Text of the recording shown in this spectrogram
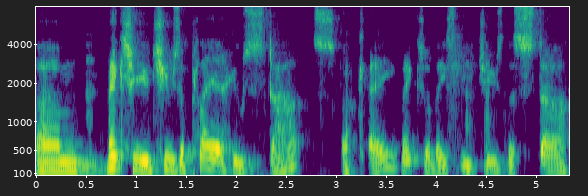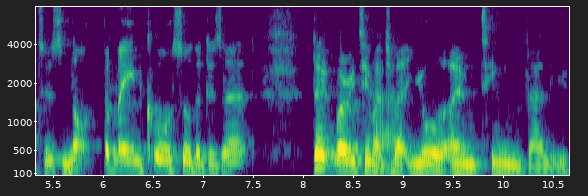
Um, mm-hmm. Make sure you choose a player who starts. Okay, make sure they you choose the starters, not the main course or the dessert. Don't worry too much about your own team value.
